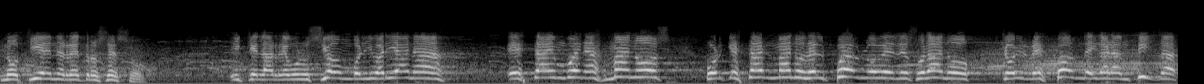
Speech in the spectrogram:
no tiene retroceso y que la revolución bolivariana está en buenas manos porque está en manos del pueblo venezolano que hoy responde y garantiza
